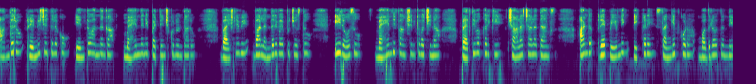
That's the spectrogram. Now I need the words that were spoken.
అందరూ రెండు చేతులకు ఎంతో అందంగా మెహందీని పట్టించుకుని ఉంటారు వైష్ణవి వాళ్ళందరి వైపు చూస్తూ ఈరోజు మెహందీ ఫంక్షన్కి వచ్చిన ప్రతి ఒక్కరికి చాలా చాలా థ్యాంక్స్ అండ్ రేపు ఈవినింగ్ ఇక్కడే సంగీత్ కూడా మొదలవుతుంది.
